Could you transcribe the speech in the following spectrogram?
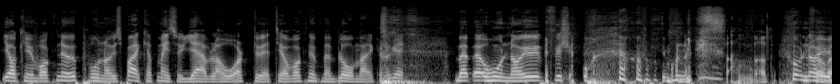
jag kan ju vakna upp, hon har ju sparkat mig så jävla hårt du vet, jag har vaknat upp med blåmärken och grejer Men, men hon har ju förs- hon, hon, har ju,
